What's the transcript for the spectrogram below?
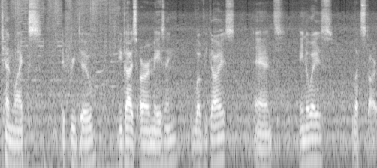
10 likes if we do. You guys are amazing. Love you guys. And anyways, let's start.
